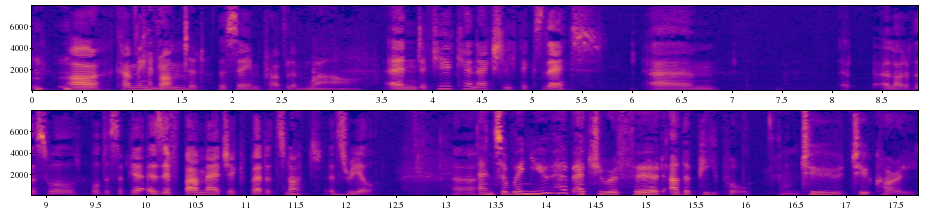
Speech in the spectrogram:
are coming from the same problem. Wow. And if you can actually fix that, um, a- lot of this will, will disappear as if by magic, but it's not. It's real. And so, when you have actually referred other people to to Corrie,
